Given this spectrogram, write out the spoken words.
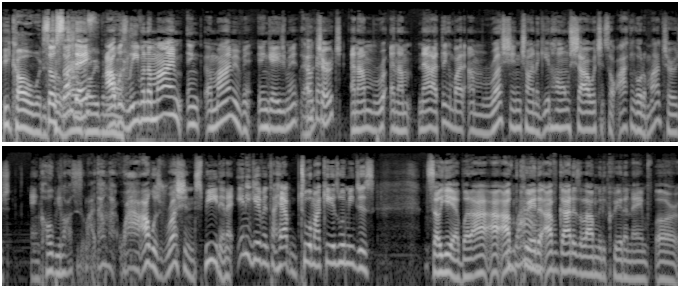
he, he cold with it. So too. Sunday, gonna I was leaving a mime in, a mime event, engagement at Okay. a church, and I'm ru- and I'm now that I think about it, I'm rushing trying to get home, shower, so I can go to my church. And Kobe lost his life. I'm like, wow, I was rushing, speeding at any given time. Have two of my kids with me, just so yeah. But I, I I've Wow. created, I've God has allowed me to create a name or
